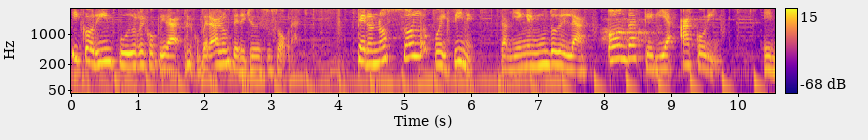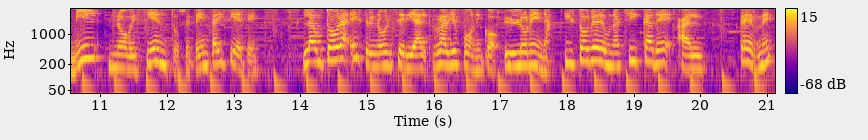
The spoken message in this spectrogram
y Corín pudo recuperar, recuperar los derechos de sus obras. Pero no solo fue el cine, también el mundo de las ondas quería a Corín. En 1977, la autora estrenó el serial radiofónico Lorena, historia de una chica de Alterne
